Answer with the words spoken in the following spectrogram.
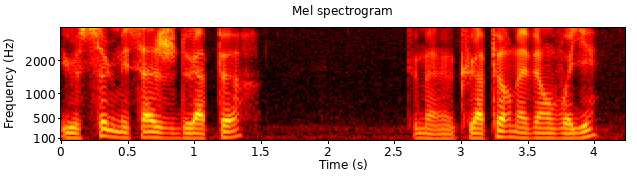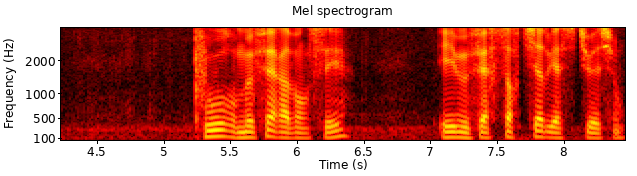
et le seul message de la peur que, que la peur m'avait envoyé pour me faire avancer et me faire sortir de la situation.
